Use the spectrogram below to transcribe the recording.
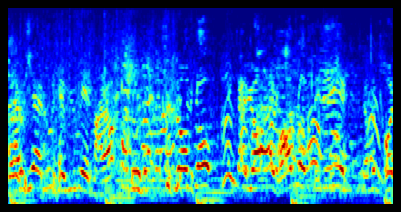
แล้วเฮียรุ่นเฮฟวีเวทมาแล้วดูลมลมใจร้อนไอ้พร้อมลมดีๆเดี๋ยวมันชน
